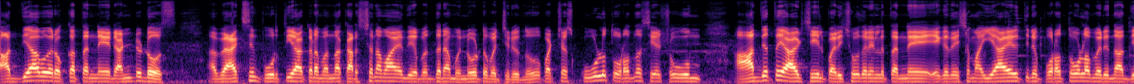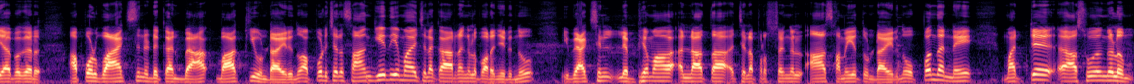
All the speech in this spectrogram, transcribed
അധ്യാപകരൊക്കെ തന്നെ രണ്ട് ഡോസ് വാക്സിൻ പൂർത്തിയാക്കണമെന്ന കർശനമായ നിബന്ധന മുന്നോട്ട് വച്ചിരുന്നു. പക്ഷേ സ്കൂൾ തുറന്ന ശേഷവും ആദ്യത്തെ ആഴ്ചയിൽ പരിശോധനയിൽ തന്നെ ഏകദേശം അയ്യായിരത്തിന് പുറത്തോളം വരുന്ന അധ്യാപകർ അപ്പോൾ വാക്സിൻ എടുക്കാൻ ബാക്കിയുണ്ടായിരുന്നു. അപ്പോൾ ചില സാങ്കേതികമായ ചില കാരണങ്ങൾ പറഞ്ഞിരുന്നു. ഈ വാക്സിൻ ലഭ്യമല്ലാത്ത ചില പ്രശ്നങ്ങൾ ആ സമയത്തുണ്ടായിരുന്നു. ഒപ്പം തന്നെ മറ്റ് അസുഖങ്ങളും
